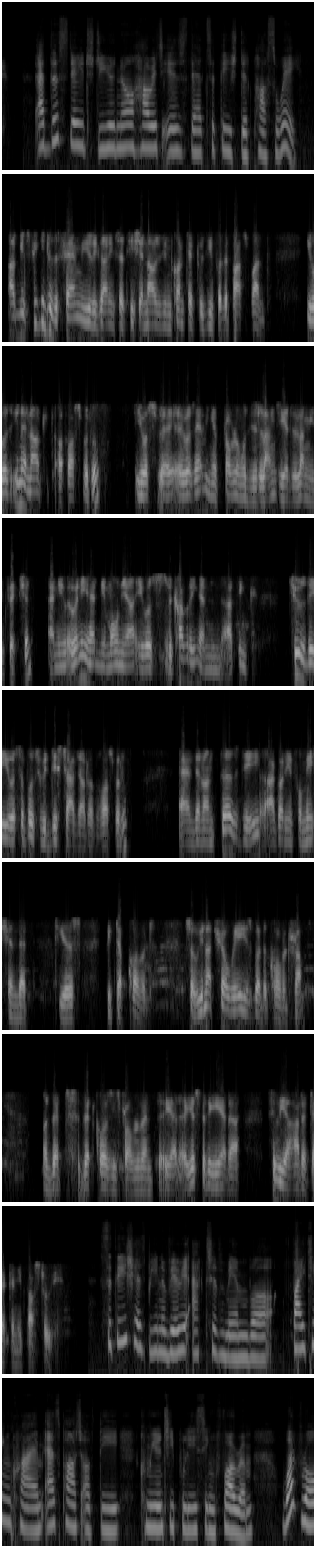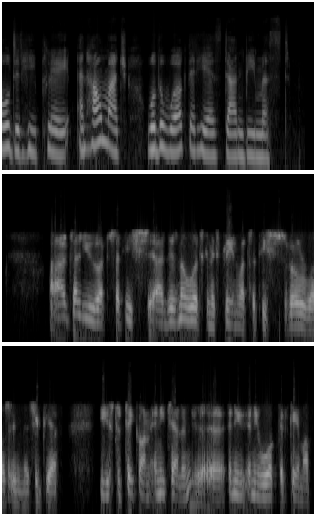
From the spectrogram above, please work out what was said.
At this stage, do you know how it is that Satish did pass away? I've been speaking to the family regarding Satish and I was in contact with him for the past month. He was in and out of hospital. He was uh, he was having a problem with his lungs. He had a lung infection, and he, when he had pneumonia, he was recovering. And I think Tuesday he was supposed to be discharged out of the hospital. And then on Thursday, I got information that he has picked up COVID. So we're not sure where he's got the COVID from, but that that caused his problem. And he had, yesterday he had a severe heart attack and he passed away. Satish has been a very active member fighting crime as part of the Community Policing Forum. What role did he play, and how much will the work that he has done be missed? I'll tell you what Satish, uh, there's no words can explain what Satish's role was in the CPF. He used to take on any challenge, uh, any any work that came up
